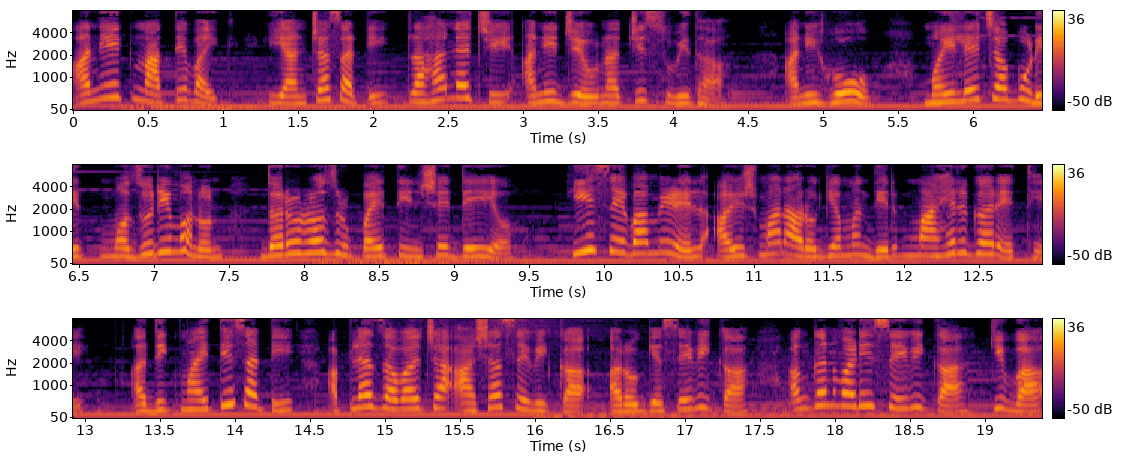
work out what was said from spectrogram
आणि एक नातेवाईक यांच्यासाठी राहण्याची आणि जेवणाची सुविधा. आणि हो महिलेच्या बुडीत मजुरी म्हणून दररोज रुपये तीनशे देय. ही सेवा मिळेल आयुष्मान आरोग्य मंदिर माहेरघर येथे. अधिक माहितीसाठी आपल्या जवळच्या आशा सेविका आरोग्य सेविका अंगणवाडी सेविका किंवा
